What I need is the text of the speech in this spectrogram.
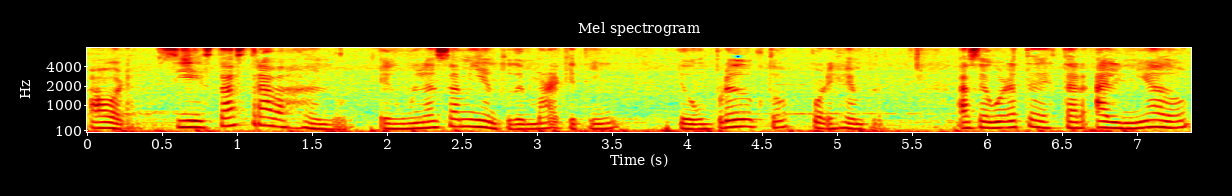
Ahora, si estás trabajando en un lanzamiento de marketing de un producto, por ejemplo, asegúrate de estar alineado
